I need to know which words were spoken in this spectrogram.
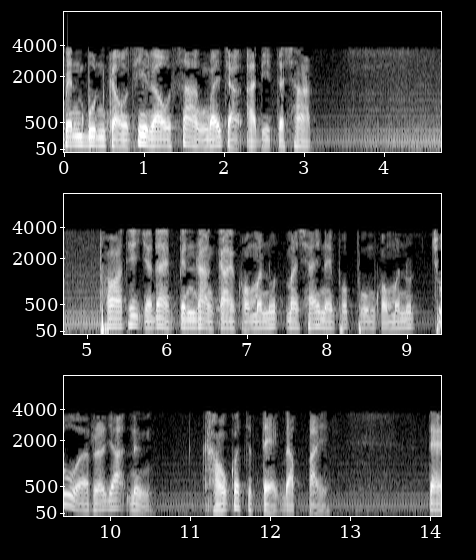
เป็นบุญเก่าที่เราสร้างไว้จากอดีตชาติ พอที่จะได้เป็นร่างกายของมนุษย์มาใช้ในภพภูมิของมนุษย์ชั่วระยะหนึ่ง เขาก็จะแตกดับไป แต่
